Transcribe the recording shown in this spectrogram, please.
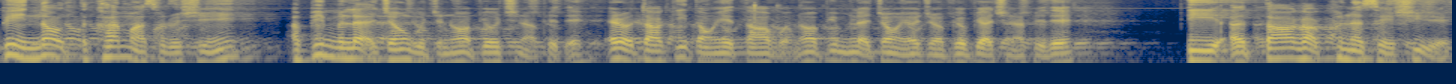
ပြီးနောက်တစ်ခါမှဆိုလို့ရှိရင်အပိမလက်အကြောင်းကိုကျွန်တော်ပြောချင်တာဖြစ်တယ်အဲ့တော့တာကိတောင်ရဲ့သားပေါ့နော်အပိမလက်အကြောင်းရောကျွန်တော်ပြောပြချင်တာဖြစ်တယ်ဒီအသားက80ရှိတယ်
